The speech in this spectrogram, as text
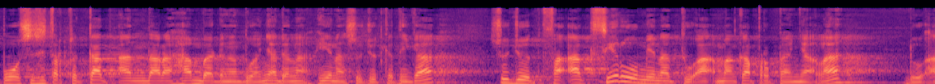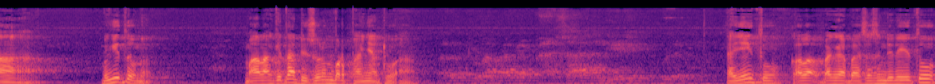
posisi terdekat antara hamba dengan Tuhannya adalah hina sujud ketika sujud faaksiru minat doa maka perbanyaklah doa begitu malah kita disuruh perbanyak doa Nah itu kalau pakai bahasa sendiri itu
